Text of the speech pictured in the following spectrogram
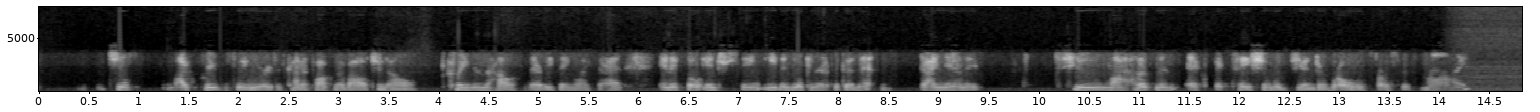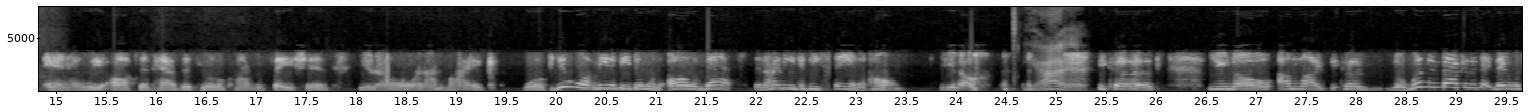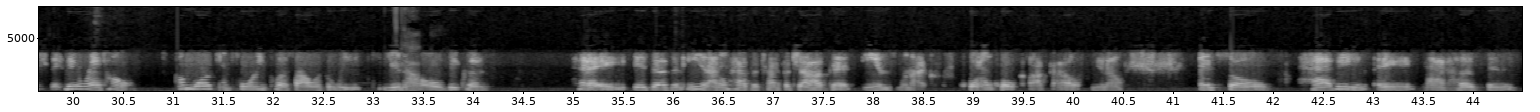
just like previously we were just kind of talking about, you know, cleaning the house and everything like that. And it's so interesting, even looking at the dynamic to my husband's expectation with gender roles versus mine. And we often have this little conversation, you know, and I'm like, well, if you want me to be doing all of that, then I need to be staying at home, you know. Yeah. because, you know, I'm like, because the women back in the day, they were they were at home I'm working 40 plus hours a week, you know, because hey, it doesn't end. I don't have the type of job that ends when I quote unquote clock out, you know. And so having a my husband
